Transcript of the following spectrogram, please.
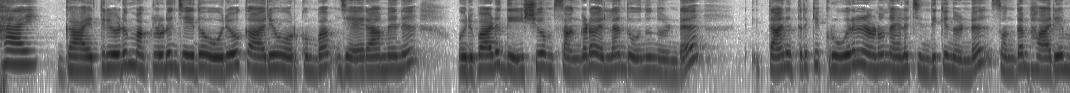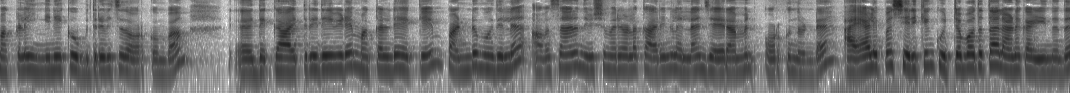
ഹായ്. ഗായത്രിയോടും മക്കളോടും ചെയ്ത ഓരോ കാര്യവും ഓർക്കുമ്പം ജയരാമന് ഒരുപാട് ദേഷ്യവും സങ്കടവും എല്ലാം തോന്നുന്നുണ്ട്. താൻ ഇത്രയ്ക്ക് ക്രൂരനാണോ എന്ന് അയാൾ ചിന്തിക്കുന്നുണ്ട്. സ്വന്തം ഭാര്യയും മക്കളെ ഇങ്ങനെയൊക്കെ ഉപദ്രവിച്ചത് ഓർക്കുമ്പം. ഗായത്രി ദേവിയുടെ മക്കളുടെയൊക്കെയും പണ്ട് മുതൽ അവസാന നിമിഷം വരെയുള്ള കാര്യങ്ങളെല്ലാം ജയരാമൻ ഓർക്കുന്നുണ്ട്. അയാളിപ്പോൾ ശരിക്കും കുറ്റബോധത്താലാണ് കഴിയുന്നത്.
